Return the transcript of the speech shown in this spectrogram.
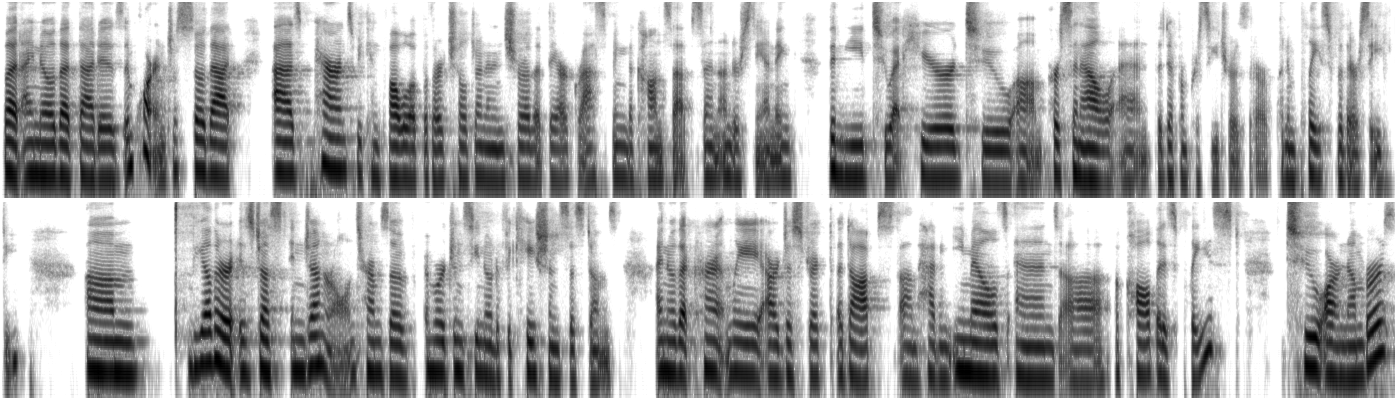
But I know that that is important just so that as parents, we can follow up with our children and ensure that they are grasping the concepts and understanding the need to adhere to um, personnel and the different procedures that are put in place for their safety. Um, the other is just in general, in terms of emergency notification systems. I know that currently our district adopts um, having emails and uh, a call that is placed to our numbers.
